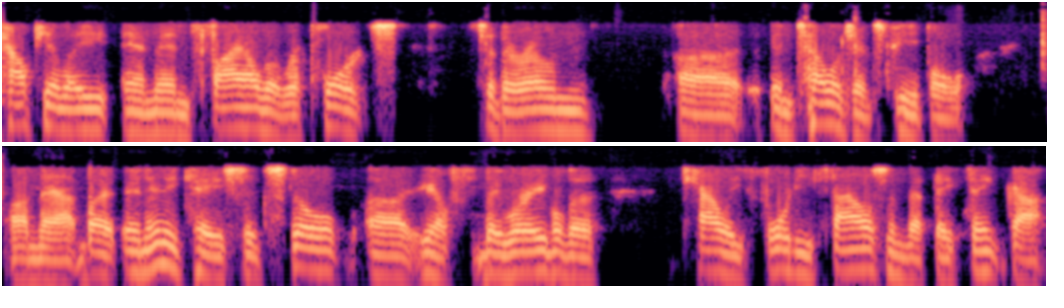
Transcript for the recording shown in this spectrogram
calculate and then file the reports to their own uh, intelligence people on that. But in any case, it's still uh, you know they were able to tally forty thousand that they think got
